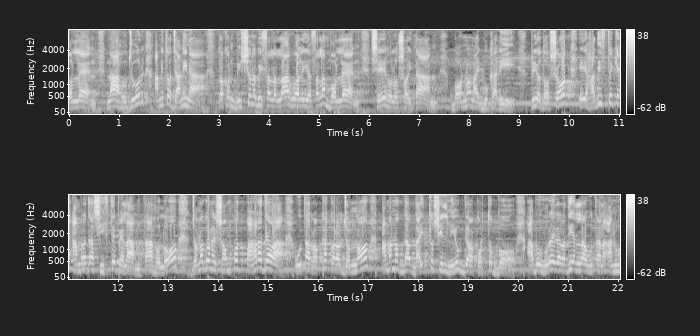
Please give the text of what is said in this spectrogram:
বললেন, না হুজুর, আমি তো জানি না। তখন বিশ্বনবী সাল্লাহ আলাইসাল্লাম বললেন সে হলো শয়তান বর্ণনায় বুখারি। প্রিয় দর্শক, এই হাদিস থেকে আমরা যা শিখতে পেলাম তা হলো, জনগণের সম্পদ পাহারা দেওয়া ও তা রক্ষা করার জন্য আমানতদার দায়িত্বশীল নিয়োগ দেওয়া কর্তব্য। আবু হুরাইরা রাদি আল্লাহ তালা আনহু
